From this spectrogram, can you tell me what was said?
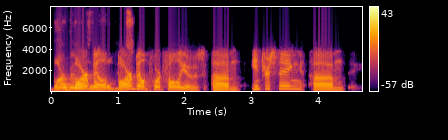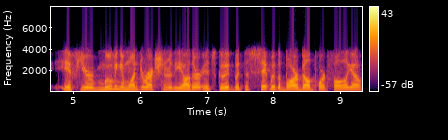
Barbell barbell portfolios. barbell portfolios. Um, interesting. Um, if you're moving in one direction or the other, it's good. But to sit with a barbell portfolio,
